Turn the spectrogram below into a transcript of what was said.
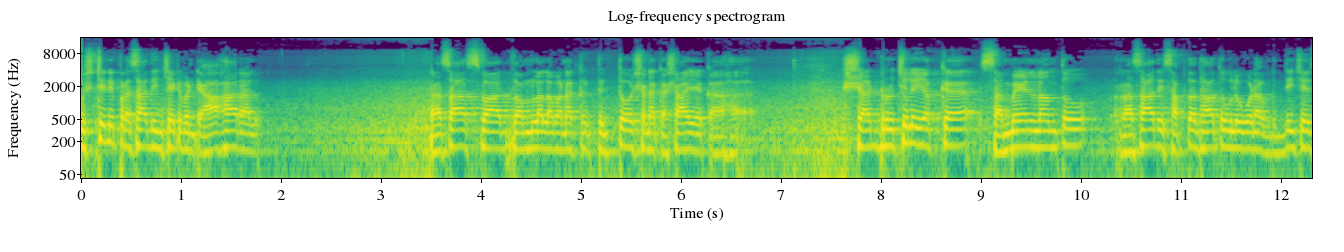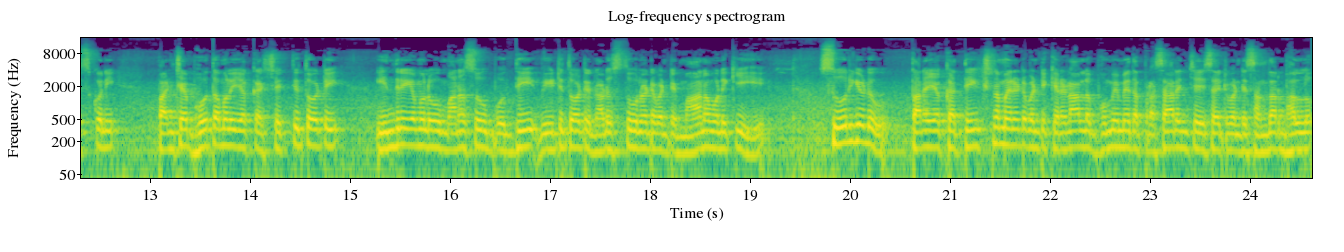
పుష్టిని ప్రసాదించేటువంటి ఆహారాలు. రసాస్వాద్వంలవణ తిక్తోషణ కషాయకాహ షడ్రుచుల యొక్క సమ్మేళనంతో రసాది సప్తధాతువులు కూడా వృద్ధి చేసుకుని పంచభూతముల యొక్క శక్తితోటి ఇంద్రియములు మనసు బుద్ధి వీటితోటి నడుస్తూ ఉన్నటువంటి మానవునికి సూర్యుడు తన యొక్క తీక్ష్ణమైనటువంటి కిరణాలను భూమి మీద ప్రసారం చేసేటువంటి సందర్భాల్లో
